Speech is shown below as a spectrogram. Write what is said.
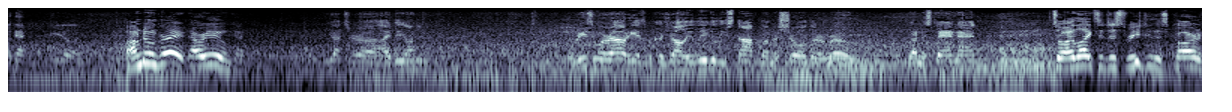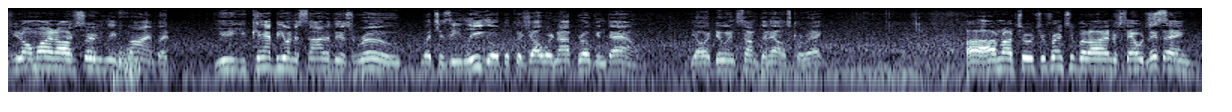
Okay. How you doing? I'm doing great. How are you? You got your uh, ID on you? The reason we're out here is because y'all illegally stopped on the shoulder of the road. You understand that? So I'd like to just read you this card, if you don't mind, That's officer. certainly fine, but you, you can't be on the side of this road, which is illegal because y'all were not broken down. Y'all are doing something else, correct? Uh, I'm not sure what you're referring to, but I understand what Listen, you're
